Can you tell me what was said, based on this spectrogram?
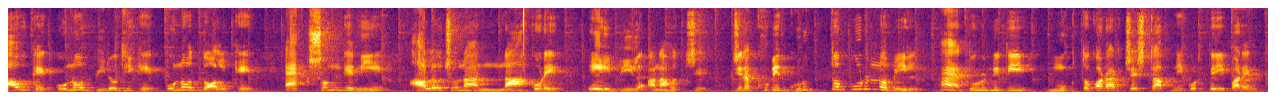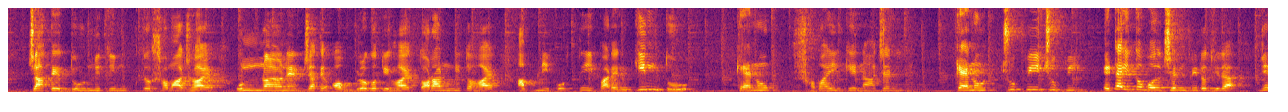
কাউকে, কোনো বিরোধীকে, কোনো দলকে একসঙ্গে নিয়ে আলোচনা না করে এই বিল আনা হচ্ছে, যেটা খুবই গুরুত্বপূর্ণ বিল। হ্যাঁ দুর্নীতি মুক্ত করার চেষ্টা আপনি করতেই পারেন, যাতে দুর্নীতি মুক্ত সমাজ হয়, উন্নয়নের যাতে অগ্রগতি হয়, ত্বরান্বিত হয়, আপনি করতেই পারেন। কিন্তু কেন সবাইকে না জানিয়ে? কেন চুপি চুপি? এটাই তো বলছেন বিরোধীরা, যে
